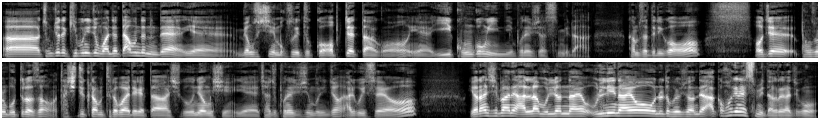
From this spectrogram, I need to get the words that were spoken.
아, 좀 전에 기분이 좀 완전 다운됐는데, 예, 명수 씨 목소리 듣고 up됐다고, 예, 2002님 보내주셨습니다. 감사드리고, 어제 방송을 못 들어서 다시 듣고 한번 들어봐야 되겠다 하시고, 은영 씨, 예, 자주 보내주신 분이죠. 알고 있어요. 11시 반에 알람 울렸나요? 울리나요? 오늘도 보내주셨는데, 아까 확인했습니다. 그래가지고,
